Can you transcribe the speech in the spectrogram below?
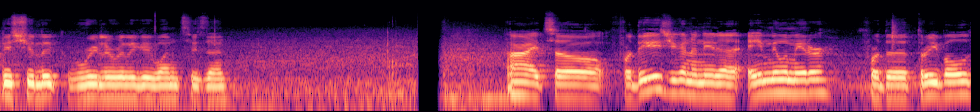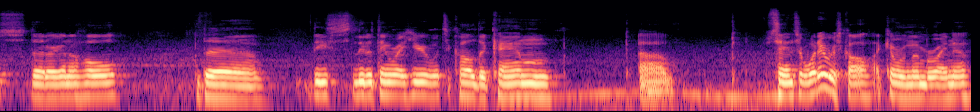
this should look really really good once it's done. All right so for these you're gonna need a 8 millimeter for the three bolts that are gonna hold the this little thing right here what's it called? The cam uh, sensor whatever it's called. I can't remember right now.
